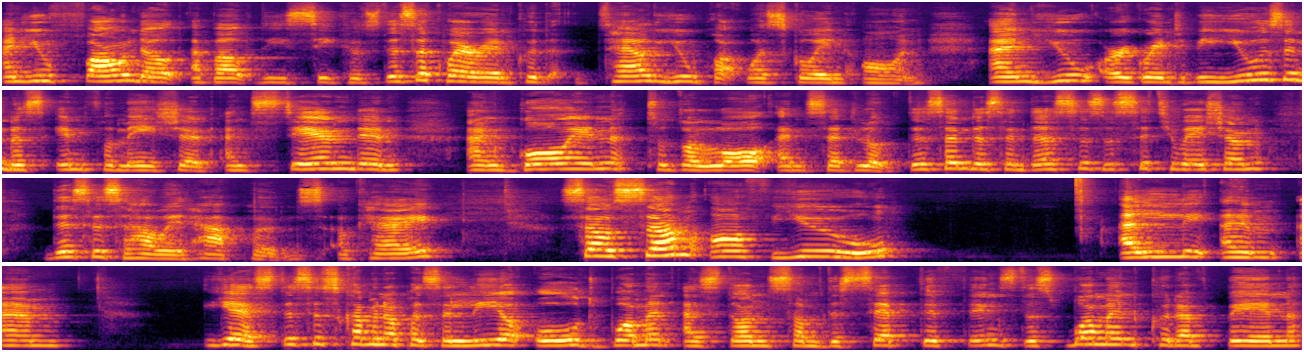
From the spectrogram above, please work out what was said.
and you found out about these secrets. This Aquarian could tell you what was going on and you are going to be using this information and standing and going to the law and said, look, this and this and this is the situation. This is how it happens, okay? So some of you, um, um, yes, this is coming up as a Leo old woman has done some deceptive things. This woman could have been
